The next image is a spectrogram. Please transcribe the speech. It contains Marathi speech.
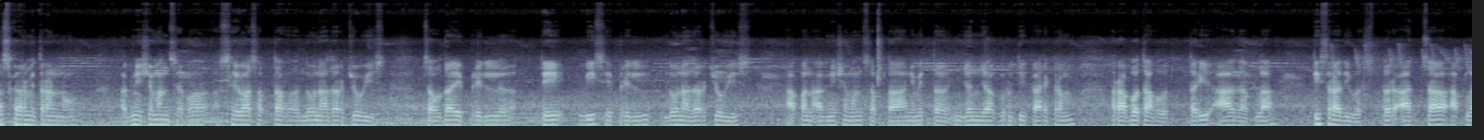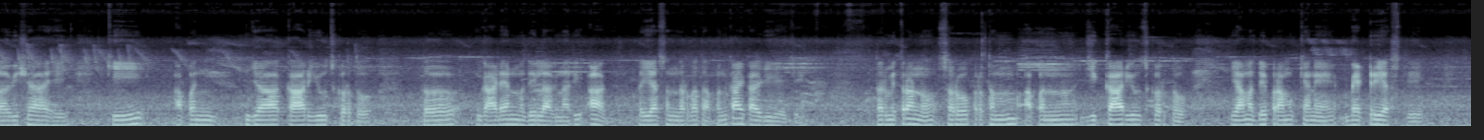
नमस्कार मित्रांनो. अग्निशमन सेवा सेवा सप्ताह दोन हजार चोवीस चौदा एप्रिल ते वीस एप्रिल दोन हजार चोवीस. आपण अग्निशमन सप्ताहानिमित्त जनजागृती कार्यक्रम राबवत आहोत. तरी आज आपला तिसरा दिवस. तर आजचा आपला विषय आहे की आपण ज्या कार यूज करतो तर गाड्यांमध्ये लागणारी आग. तर या संदर्भात आपण काय काळजी घ्यायची? तर मित्रांनो सर्वप्रथम आपण जी कार यूज करतो यामध्ये प्रामुख्याने बॅटरी असते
